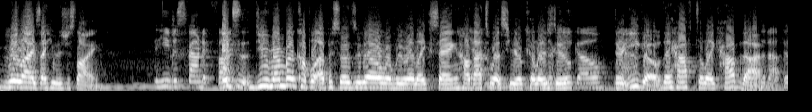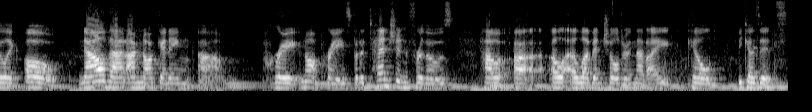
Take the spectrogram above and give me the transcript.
realize that he was just lying. He just found it fun. It's do you remember a couple episodes ago when we were like saying how that's what serial killers their do? ego. Their yeah, ego. They have to like have that. They're like, oh, now that I'm not getting um, praise, not praise, but attention for those how uh, eleven children that I killed because it's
